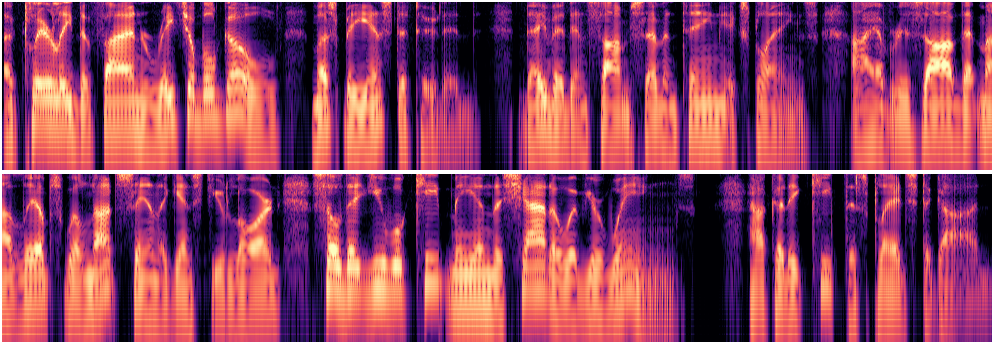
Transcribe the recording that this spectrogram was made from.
a clearly defined, reachable goal must be instituted. David in Psalm 17 explains, I have resolved that my lips will not sin against you, Lord, so that you will keep me in the shadow of your wings. How could he keep this pledge to God?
